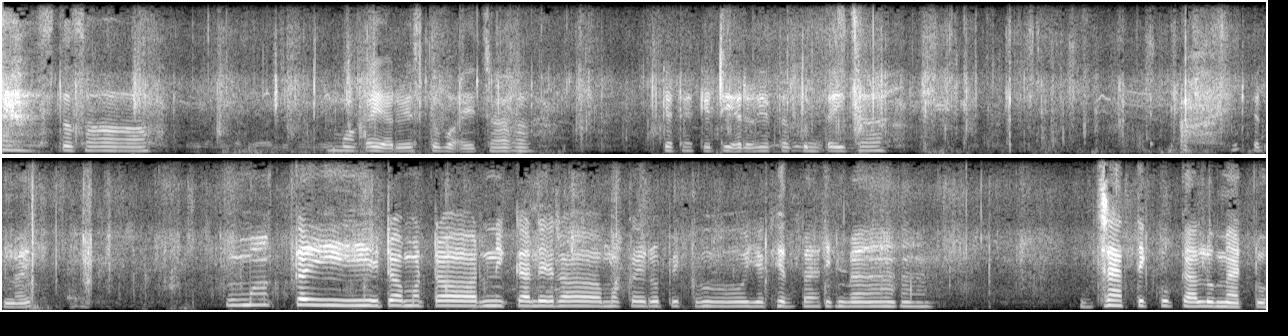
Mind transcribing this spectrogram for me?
यस्तो छ। मकैहरू यस्तो भएछ। केटाकेटीहरू यता कुद्दैछ। हेर्नु है। मकै टमाटर निकालेर मकै रोपेको यो खेतबारीमा। जातेको कालो माटो।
